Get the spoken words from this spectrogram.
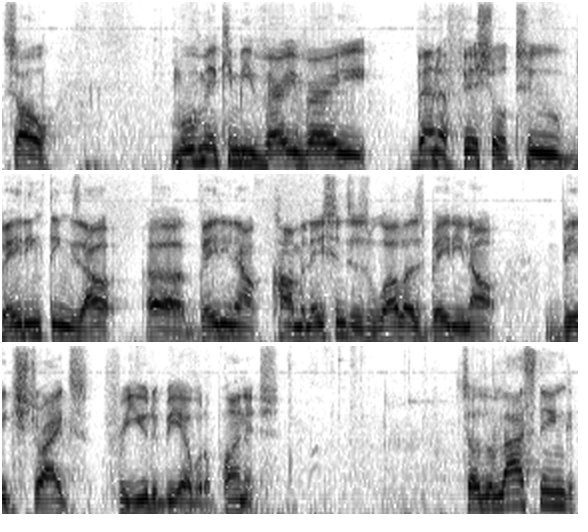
So movement can be very, very beneficial to baiting things out, uh, baiting out combinations, as well as baiting out big strikes for you to be able to punish. So the last thing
